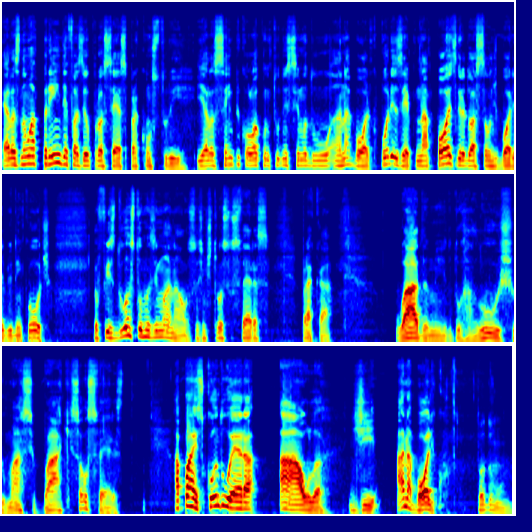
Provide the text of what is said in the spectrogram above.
Elas não aprendem a fazer o processo para construir e elas sempre colocam tudo em cima do anabólico. Por exemplo, na pós-graduação de bodybuilding coach, Eu fiz duas turmas em Manaus, a gente trouxe os feras pra cá. O Adam, o Dudu Raluxo, o Márcio Bach, só os feras. Rapaz, quando era a aula de anabólico, Todo mundo.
